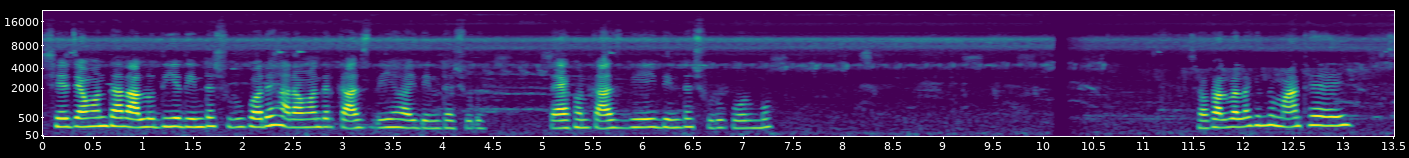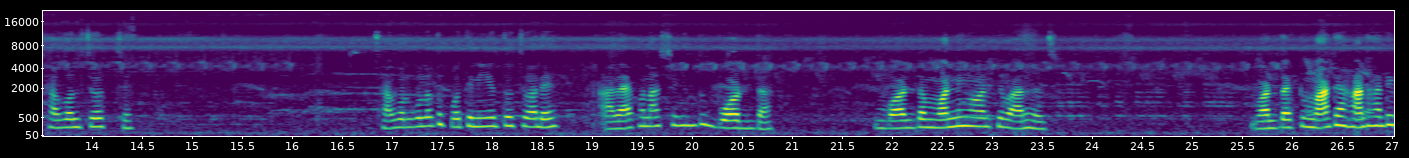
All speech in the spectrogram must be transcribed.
সে যেমন তার আলো দিয়ে দিনটা শুরু করে আর আমাদের কাজ দিয়ে হয় দিনটা শুরু। তো এখন কাজ দিয়েই দিনটা শুরু করব। সকালবেলা কিন্তু মাঠে এই ছাগল চড়ছে। ছাগলগুলো তো প্রতিনিয়ত চড়ে, আর এখন আসছে কিন্তু বড়দা বড়দা মর্নিং ওয়ার্কে বার হয়েছে। বড়দা একটু মাঠে হাঁটাহাঁটি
